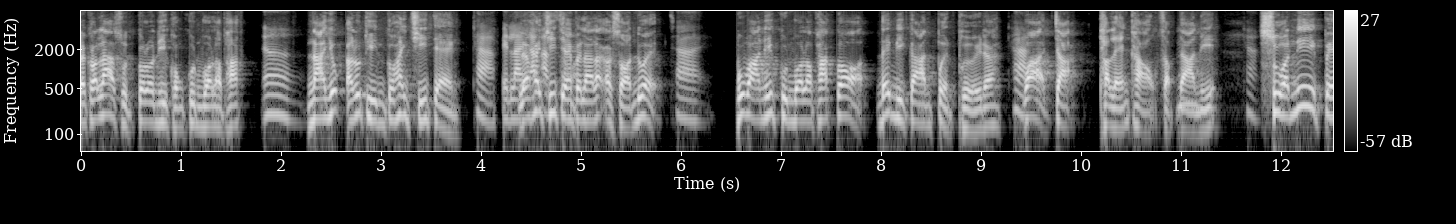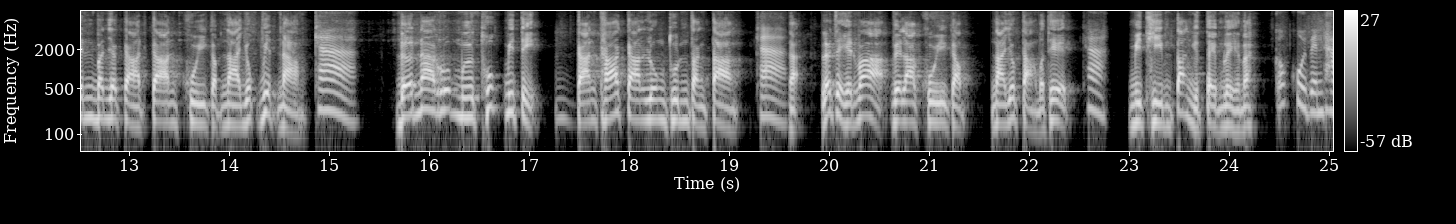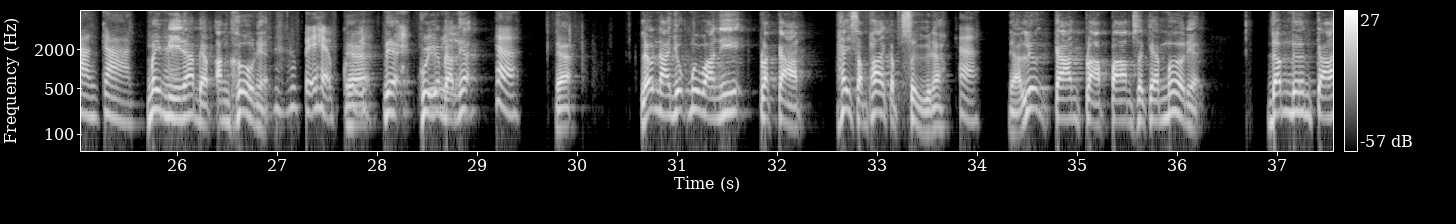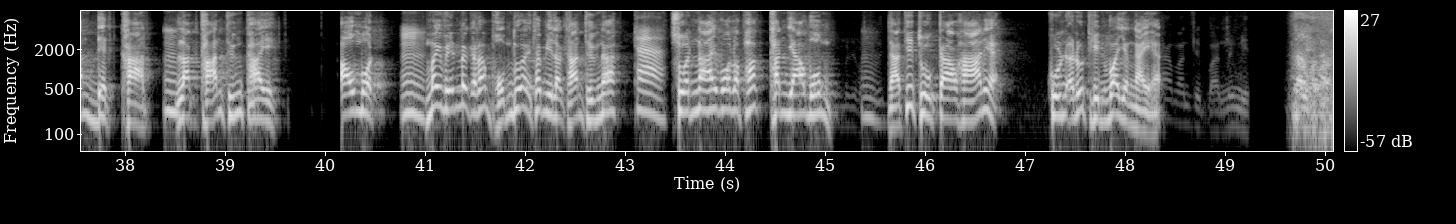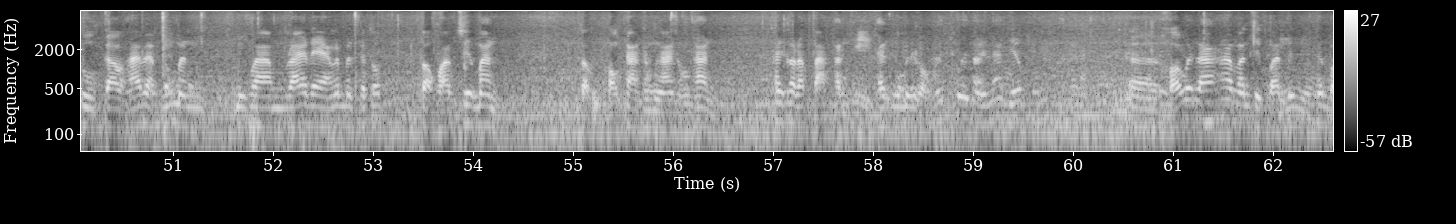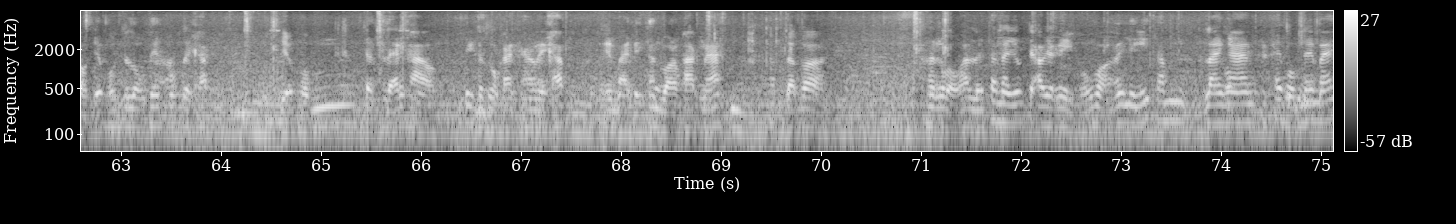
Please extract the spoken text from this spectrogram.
แล้วก็ล่าสุดกรณีของคุณวรพักษ์เออนายกอนุทินก็ให้ชี้แจง ค่ะ เป็นรายแล้วให้ลักษณ์ชี้แจงอักษรเป็นรายลักษณ์อักษรด้วยใช่ เมื่อวานนี้คุณวรพักษ์ก็ได้มีการเปิดเผยนะค่ะว่าจะแถลงข่าวสัปดาห์นี้ ค่ะ ส่วนนี้เป็นบรรยากาศการคุยกับนายกเวียดนาม ค่ะ เดินหน้าร่วมมือทุกมิติ อืม การค้าการลงทุนต่างค่ะ ๆนะแล้วจะเห็นว่าเวลาคุยกับนายกต่างประเทศ ค่ะ มีทีมตั้งอยู่เต็มเลยเห็นไหมก็คุยเป็นทางการไม่มีนะแบบอังเคิลเนี่ยไปแอบคุนะยฮะเนี่ยคุยกันแบบเนี้ย ค่ะ นะแล้วนายกเมื่อวานนี้ประกาศให้สัมภาษณ์กับสื่อนะค่ะเนี่ยเรื่องการปราบปรามสแกมเมอร์เนี่ยดำเนินการเด็ดขาดอืมหลักฐานถึงใคร เอาหมดอืมไม่เว้นแม้กระทั่งผมด้วย ถ้ามีหลักฐานถึงนะค่ะส่วนนายวรพักษ์ธัญญาวงศ์อืมนะที่ถูกกล่าวหาเนี่ย คุณอนุทินว่ายังไงฮะถูกกล่าวหาแบบนี้มันมีความร้ายแรงและมันกระทบต่อความเชื่อมั่นต่อของการทำงานของท่าน ท่านก็รับปากทันทีท่านก็ไม่ได้บอกช่วยหน่อยนะเดี๋ยวผมออขอเวลาห้าวันสิบวันไม่มีท่านบอกเดี๋ยวผมจะลงเฟซบุ๊กเลยครับ เดี๋ยวผมจะแถลงข่าวที่กระทรวงการคลังเลยครับในหมายถึงท่านวรพักนะ แล้วก็ท่านก็บอกว่าเลยท่านนายกจะเอาอย่างไรผมบอกอ้ยอย่างนี้ทำรายงานให้ผมได้ไหม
